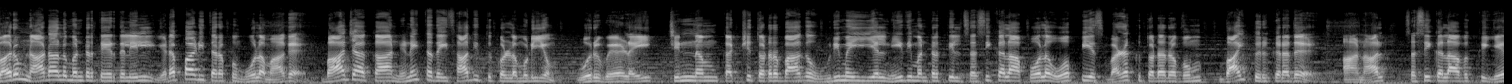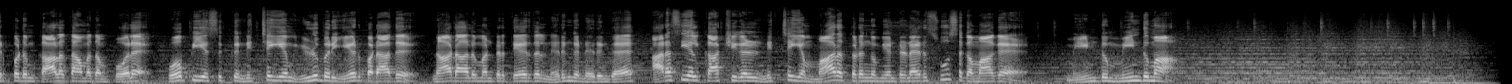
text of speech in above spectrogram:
வரும் நாடாளுமன்ற தேர்தலில் எடப்பாடி தரப்பு மூலமாக பாஜக நினைத்ததை சாதித்துக் கொள்ள முடியும். ஒருவேளை சின்னம் கட்சி தொடர்பாக உரிமையியல் நீதிமன்றத்தில் சசிகலா போல ஓபிஎஸ் வழக்கு தொடரவும் வாய்ப்பு இருக்கிறது ஆனால் சசிகலாவுக்கு ஏற்படும் காலதாமதம் போல ஓபிஎஸ்க்கு நிச்சயம் இழுபறி ஏற்படாது. நாடாளுமன்ற தேர்தல் நெருங்க நெருங்க அரசியல் காட்சிகள் நிச்சயம் மாறத் தொடங்கும் என்றனர் சூசகமாக. மீண்டும் மீண்டுமா?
